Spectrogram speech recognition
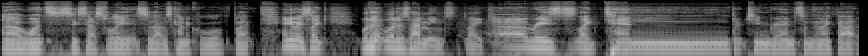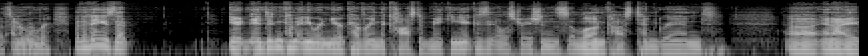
uh, once successfully, so that was kind of cool. But anyways, like What what does that mean? Like uh, raised like 10, 13 grand, something like that. I don't cool. remember. But the thing is that it, it didn't come anywhere near covering the cost of making it because the illustrations alone cost 10 grand. Uh, and I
